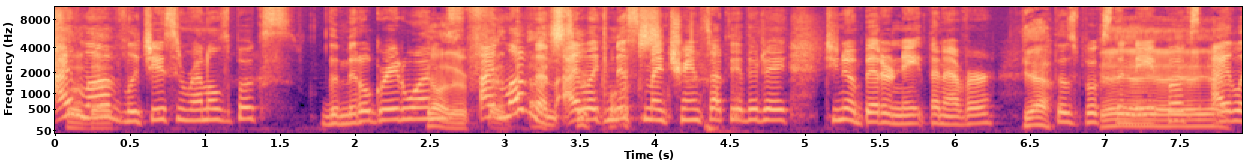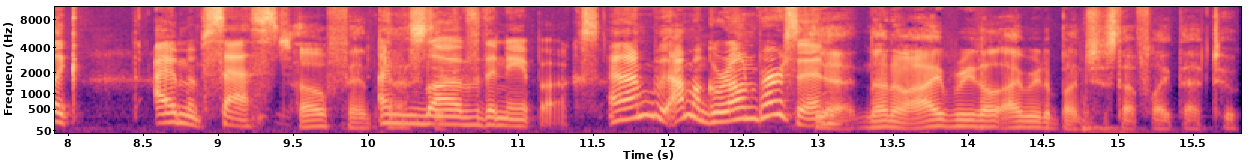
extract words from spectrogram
I love that- like Jason Reynolds books, the middle grade ones. No, they're I love them. I like missed my train stop the other day. Do you know Better Nate Than Ever? Yeah. Those books, Yeah, the yeah, Nate yeah, books. yeah, yeah. I like I'm obsessed. Oh, fantastic! I love the Nate books. And I'm I'm a grown person. Yeah, no, no. I read. A, I read a bunch of stuff like that too.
